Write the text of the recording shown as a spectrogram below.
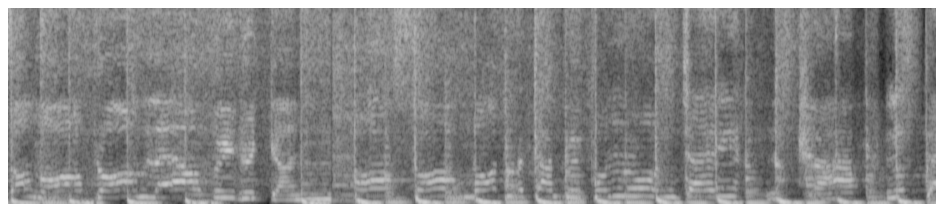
สมอพร้อมแล้วไปด้วยกันอสมอต้องการด้วยผลร่วมใจนะครับลดแร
